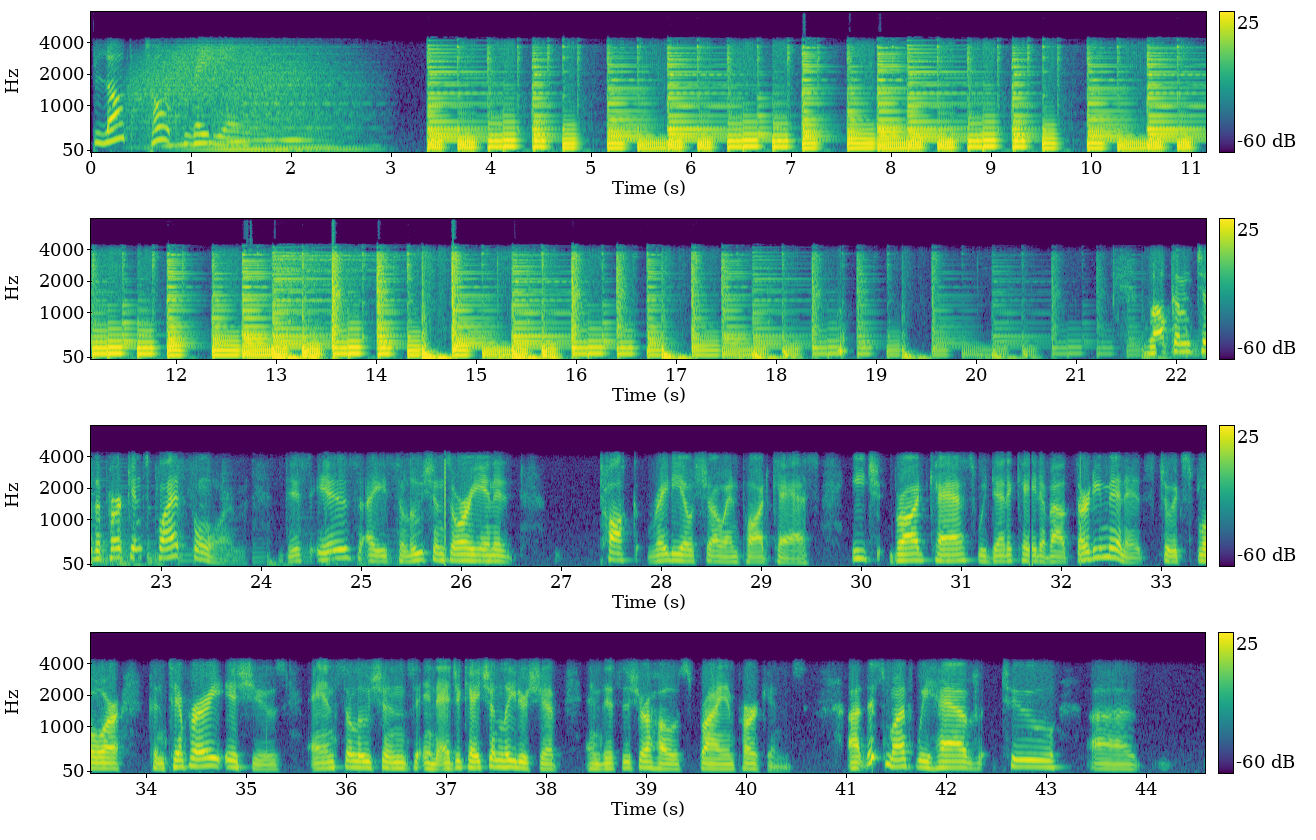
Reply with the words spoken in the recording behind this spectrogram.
Blog Talk Radio. Welcome to the Perkins platform. This is a solutions oriented talk radio show and podcast each broadcast, we dedicate about 30 minutes to explore contemporary issues and solutions in education leadership. And this is your host, Brian Perkins. Uh, this month, we have two uh,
